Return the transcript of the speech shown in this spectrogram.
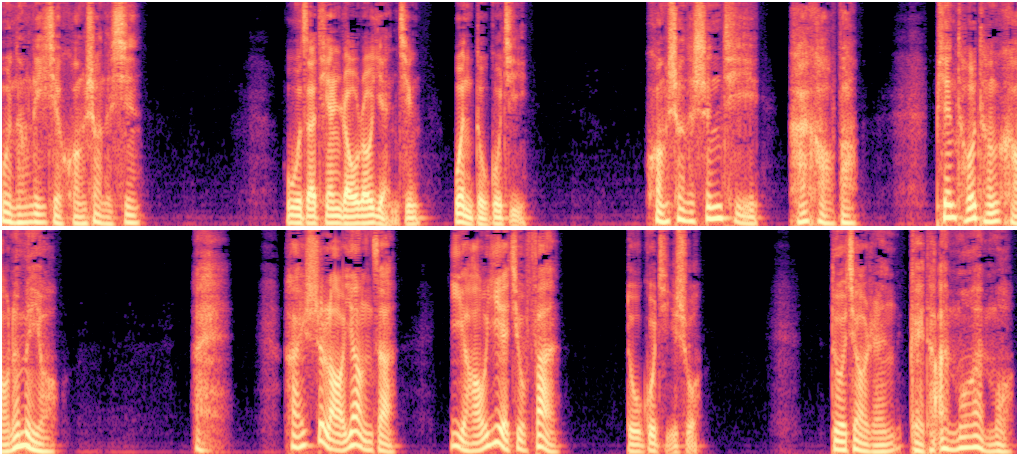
我能理解皇上的心。”武则天揉揉眼睛，问独孤及：“皇上的身体还好吧？偏头疼好了没有？”“哎，还是老样子，一熬夜就犯。”独孤及说：“多叫人给他按摩按摩，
